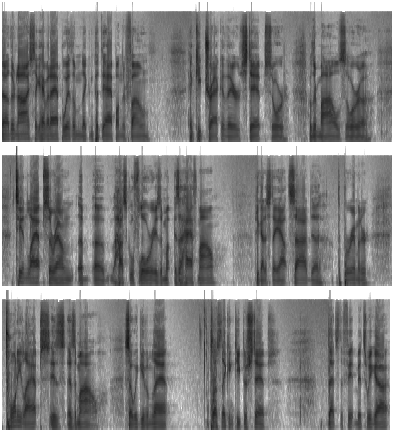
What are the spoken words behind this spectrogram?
Uh, They're nice. They have an app with them. They can put the app on their phone and keep track of their steps or, or their miles or uh, 10 laps around a, a high school floor is a, is a half mile. You got to stay outside the, the perimeter. 20 laps is, is a mile. So we give them that. Plus they can keep their steps. That's the Fitbits we got.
